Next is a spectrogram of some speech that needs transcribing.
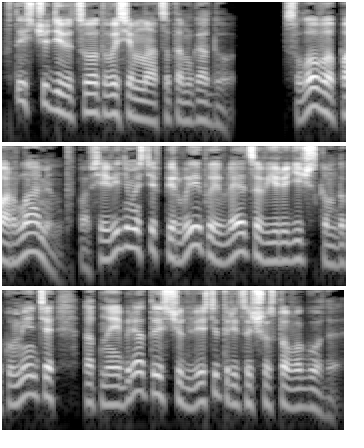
в 1918 году. Слово «парламент», по всей видимости, впервые появляется в юридическом документе от ноября 1236 года,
